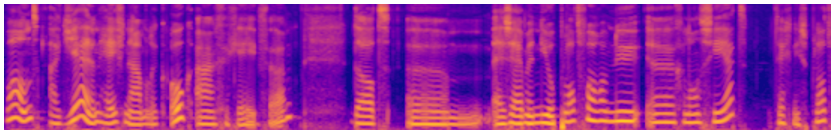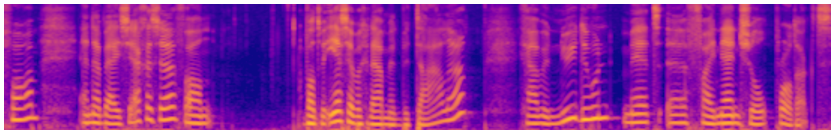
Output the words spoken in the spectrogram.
Want Adyen heeft namelijk ook aangegeven dat ehm en ze hebben een nieuw platform nu eh, gelanceerd, technisch platform. En daarbij zeggen ze van wat we eerst hebben gedaan met betalen, gaan we nu doen met eh, financial products.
